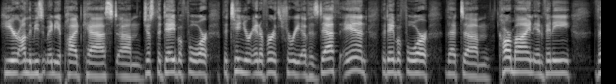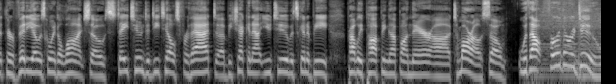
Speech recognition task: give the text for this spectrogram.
here on the Music Mania podcast. Um, just the day before the 10 year anniversary of his death, and the day before that um, Carmine and Vinny that their video is going to launch. So stay tuned to details for that. Uh, be checking out YouTube. It's going to be probably popping up on there uh, tomorrow. So without further ado,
